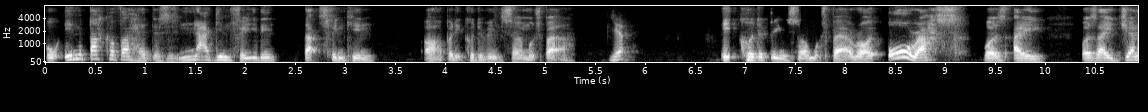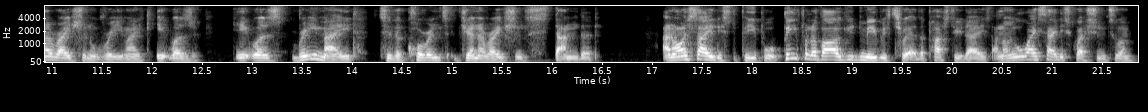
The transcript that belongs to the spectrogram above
but in the back of our head, there's this nagging feeling that's thinking, oh, but it could have been so much better. Yep. It could have been so much better, right? Oras was a was a generational remake. It was it was remade to the current generation standard. And I say this to people. People have argued me with Twitter the past two days, and I always say this question to them:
